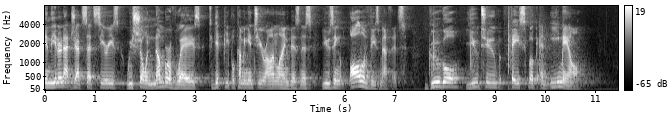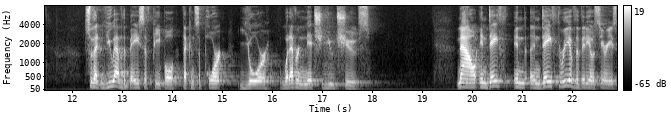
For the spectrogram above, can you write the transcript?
in the Internet Jet Set series, we show a number of ways to get people coming into your online business using all of these methods. Google, YouTube, Facebook, and email so that you have the base of people that can support your whatever niche you choose. Now, in day, in, in day three of the video series,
